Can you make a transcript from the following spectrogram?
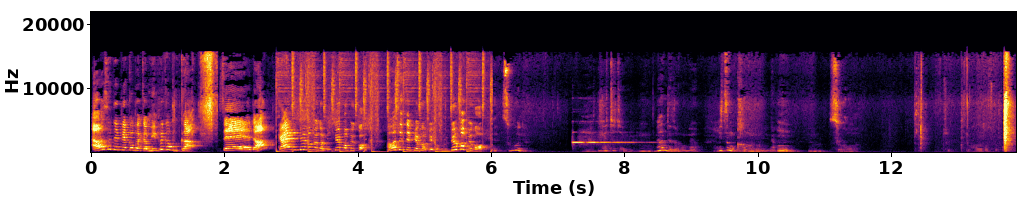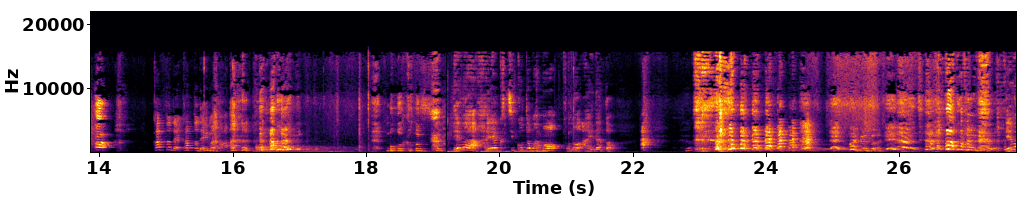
合わせてぴょこぴょこみぷかぷかせーの。ガエルピョコピョコミピョコピョコ合わせてピョコピョコムピョコピョコえすごいね、言ってたようん、なんでだろうねいつも噛むのにね。うん。うん。すごい。ちょっとハードスカットだよカットだよ今のは。暴行すでは早口言葉もこの間と。あ！では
